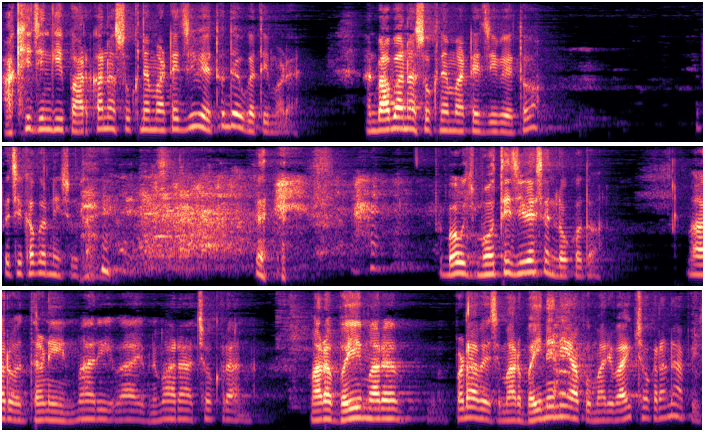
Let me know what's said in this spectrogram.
આખી જિંદગી પારકાના સુખને માટે જીવે તો દેવગતિ મળે. અને બાબાના સુખને માટે જીવે તો પછી ખબર નહીં શું થાય. બહુ જ મોથી જીવે છે ને લોકો તો. મારો ધણી મારી વાઈફ ને મારા છોકરાને મારા ભાઈ મારે પડાવે છે. મારા ભાઈને નહીં આપું, મારી વાઈફ છોકરાને આપીશ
